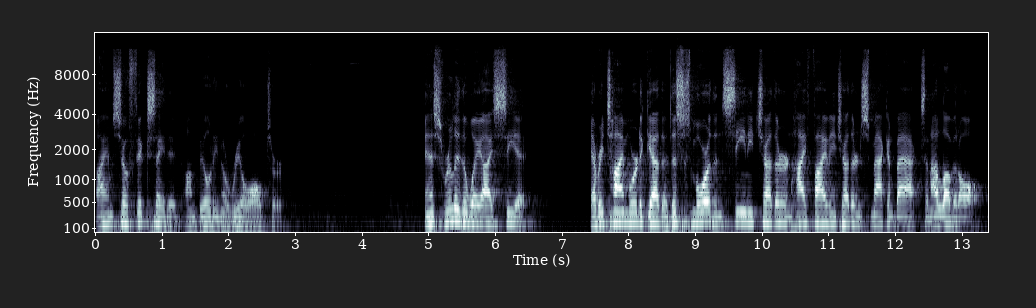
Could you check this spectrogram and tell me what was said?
I am so fixated on building a real altar. And it's really the way I see it. Every time we're together, this is more than seeing each other and high fiving each other and smacking backs, and I love it all.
